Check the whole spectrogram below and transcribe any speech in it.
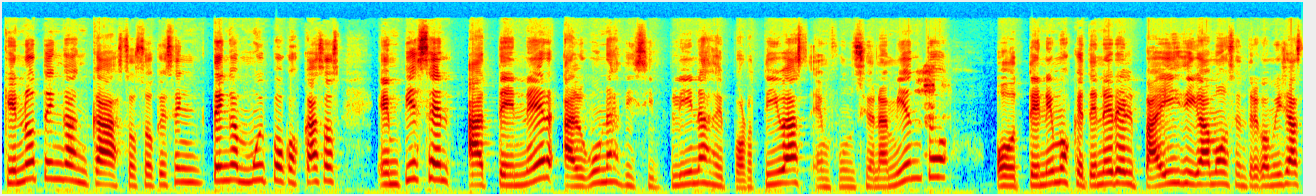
que no tengan casos o que tengan muy pocos casos, empiecen a tener algunas disciplinas deportivas en funcionamiento? ¿O tenemos que tener el país, digamos, entre comillas,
